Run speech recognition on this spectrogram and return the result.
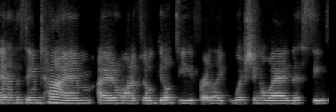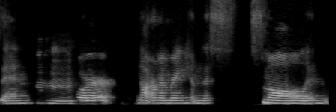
and at the same time i don't want to feel guilty for like wishing away this season mm-hmm. or not remembering him this small and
